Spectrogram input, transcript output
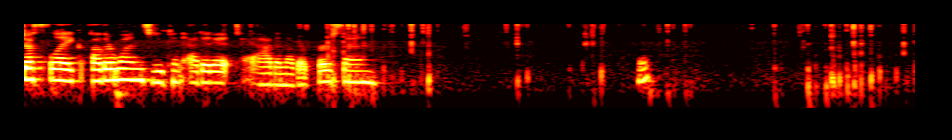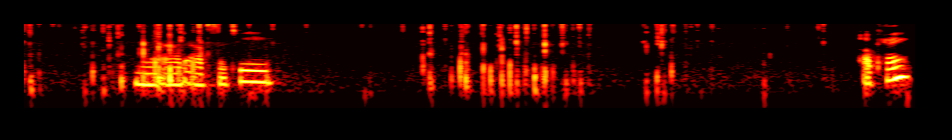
Just like other ones, you can edit it to add another person. Going to add absentee. Okay,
